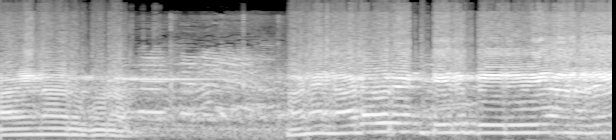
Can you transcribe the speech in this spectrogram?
ராயனாறுபுரம் அணை நடவரன் திரும்பி இறுதியானது.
